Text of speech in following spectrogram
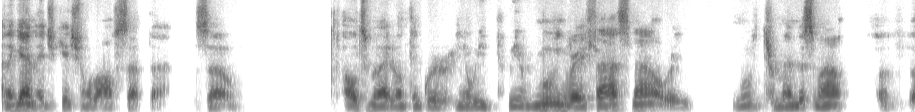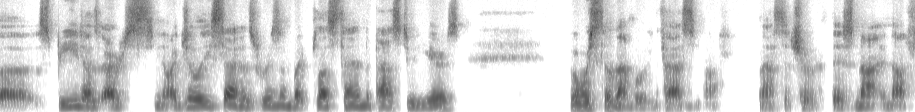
And again, education will offset that. So ultimately, I don't think we're, you know, we, we're moving very fast now. We moved tremendous amount of uh, speed as our, you know, agility stat has risen by plus 10 in the past two years, but we're still not moving fast enough. That's the truth. There's not enough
